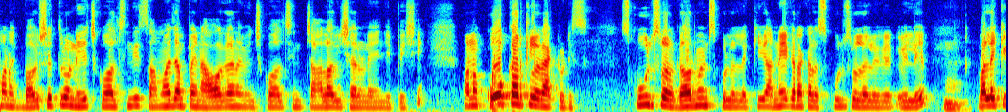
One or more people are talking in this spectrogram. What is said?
మనకు భవిష్యత్తులో నేర్చుకోవాల్సింది సమాజం పైన అవగాహన పెంచుకోవాల్సింది చాలా విషయాలు ఉన్నాయని చెప్పేసి మనం కో కరికులర్ యాక్టివిటీస్ స్కూల్స్లో గవర్నమెంట్ స్కూళ్ళకి అనేక రకాల స్కూల్స్లో వెళ్ళి. వాళ్ళకి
